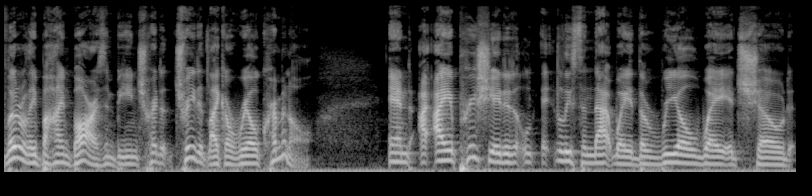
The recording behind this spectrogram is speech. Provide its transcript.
literally behind bars and being treated treated like a real criminal. And I, I appreciated, at least in that way, the real way it showed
